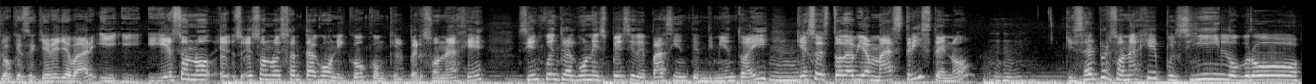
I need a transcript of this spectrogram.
lo que se quiere llevar y, y, eso no eso no es antagónico con que el personaje sí encuentre alguna especie de paz y entendimiento ahí que eso es todavía más triste no quizá el personaje pues sí logró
